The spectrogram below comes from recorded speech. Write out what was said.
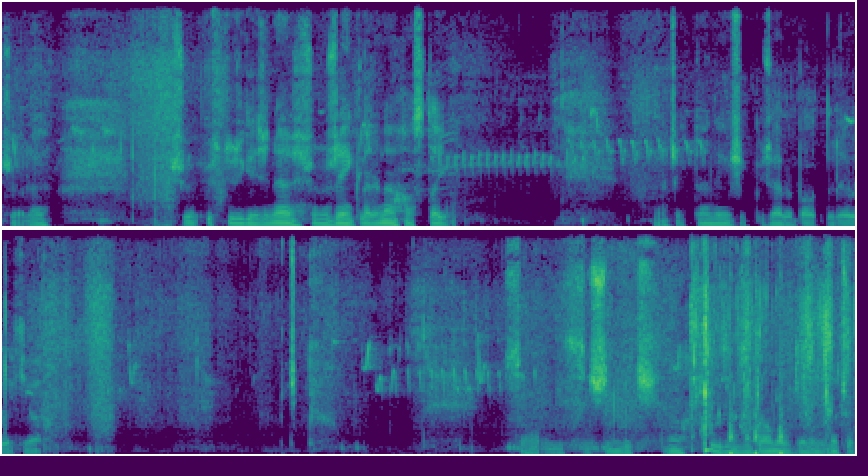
Şöyle yüzgecine, şunun renklerine hastayım. Gerçekten değişik güzel bir balıktır levrek ya. Küçük. Sağ olun gitsin şimdilik. Ah, bezimizi kalmadık yanımızda çok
